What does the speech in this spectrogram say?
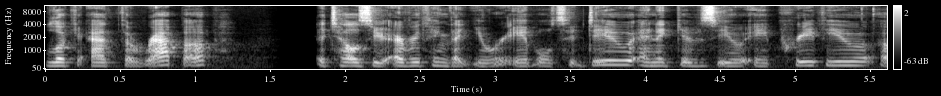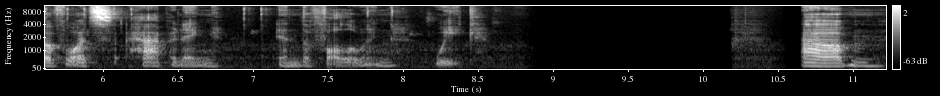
look at the wrap up, it tells you everything that you were able to do and it gives you a preview of what's happening in the following week. Um,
